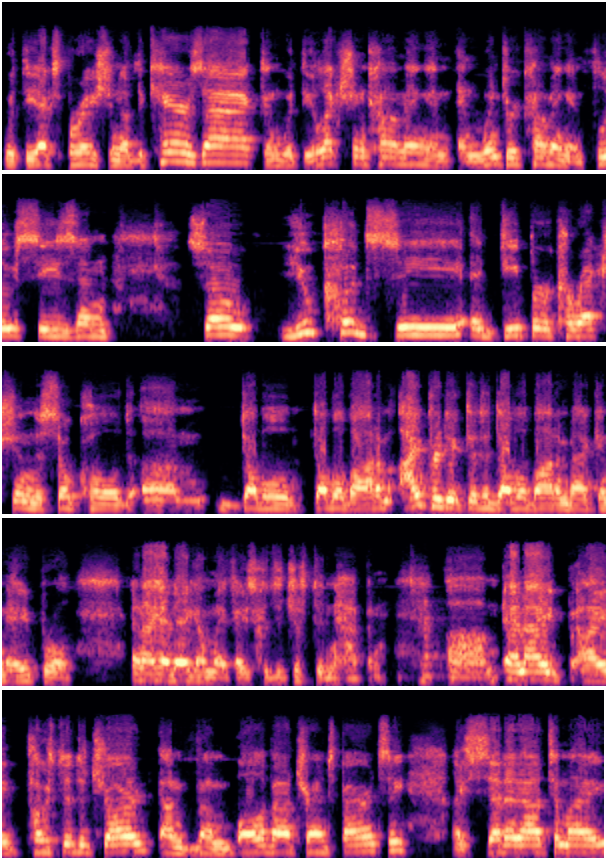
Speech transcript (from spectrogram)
with the expiration of the CARES Act and with the election coming and, and winter coming and flu season. So you could see a deeper correction, the so-called um, double double bottom. I predicted a double bottom back in April, and I had egg on my face because it just didn't happen. Um, and I I posted the chart. I'm, I'm all about transparency. I set it out to my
